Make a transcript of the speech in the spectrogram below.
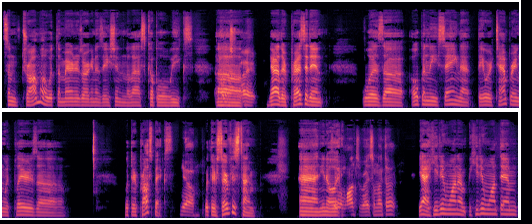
some drama with the Mariners organization in the last couple of weeks. oh, Uh, right. yeah, their president was uh openly saying that they were tampering with players uh with their prospects, Yeah, with their service time. And you know, they didn't want to, right? Something like that. yeah, he didn't want to he didn't want them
